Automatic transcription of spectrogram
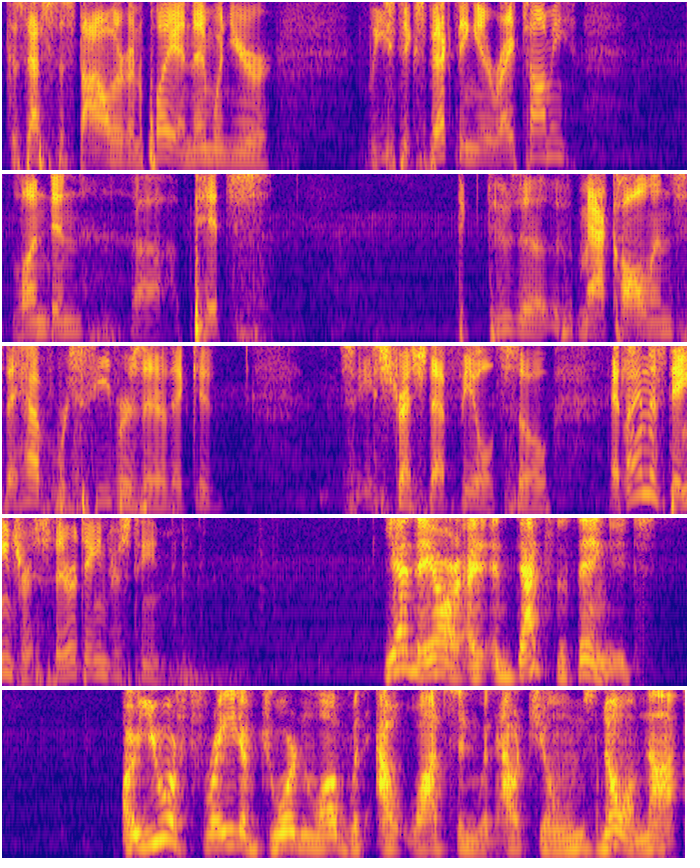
because that's the style they're going to play. And then when you're least expecting it, right, Tommy? London, uh, Pitts, the, who's a Mack Hollins. They have receivers there that could stretch that field. So Atlanta's dangerous. They're a dangerous team. Yeah, they are, and that's the thing. It's are you afraid of Jordan Love without Watson, without Jones? No, I'm not.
